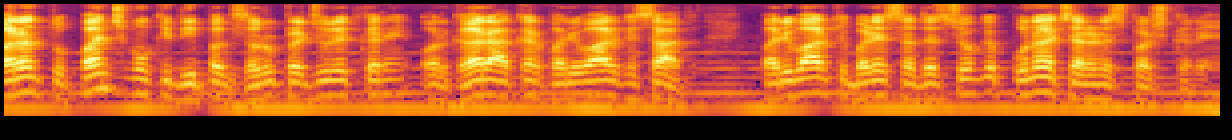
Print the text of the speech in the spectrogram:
परंतु पंचमुखी दीपक ज़रूर प्रज्वलित करें और घर आकर परिवार के साथ, परिवार के बड़े सदस्यों के पुनः चरण स्पर्श करें।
